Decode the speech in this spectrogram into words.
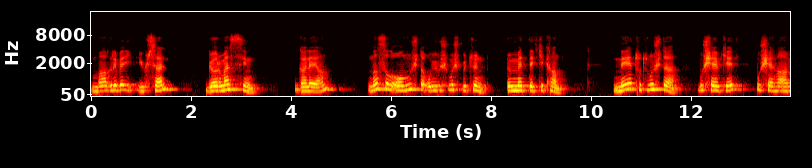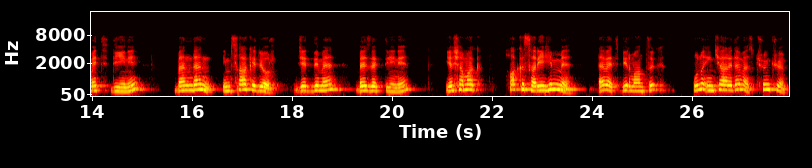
mağribe yüksel görmezsin galeyan nasıl olmuş da uyuşmuş bütün ümmetteki kan neye tutmuş da bu şevket bu şehamet dini benden imsak ediyor ceddime bezlettiğini yaşamak hakkı sarihim mi? Evet bir mantık bunu inkar edemez çünkü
